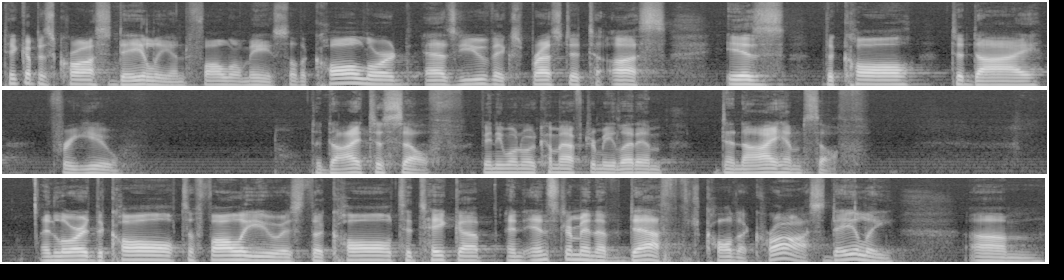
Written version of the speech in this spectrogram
take up his cross daily, and follow me. So the call, Lord, as you've expressed it to us, is the call to die for you, to die to self. If anyone would come after me, let him deny himself. And Lord, the call to follow you is the call to take up an instrument of death called a cross daily. Um,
